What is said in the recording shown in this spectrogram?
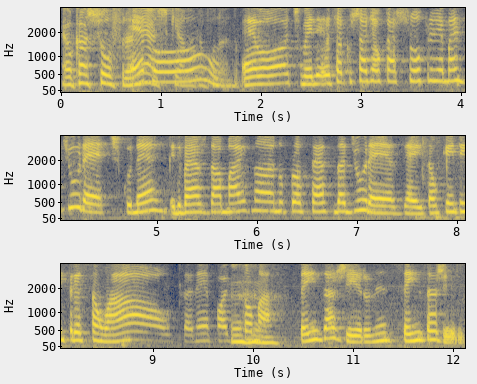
É o cachofra, é né? bom, Acho que ela tá falando. é ótimo. Ele, só que o chá de alcachofra ele é mais diurético, né? Ele vai ajudar mais na- no processo da diurese. Aí. Então, quem tem pressão alta, né, pode Uhum. tomar. Sem exagero, né? Sem exagero.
